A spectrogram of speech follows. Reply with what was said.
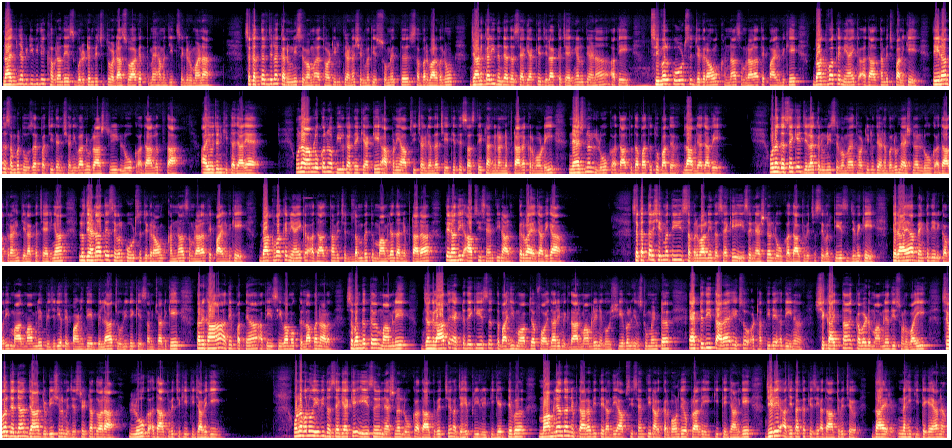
ਨਾਜ Punjabi TV ਦੇ ਖਬਰਾਂ ਦੇ ਇਸ ਬੁਲੇਟਿਨ ਵਿੱਚ ਤੁਹਾਡਾ ਸਵਾਗਤ। ਮੈਂ ਹਮਨਜੀਤ ਸਿੰਘ ਰੋਮਾਣਾ। ਸਕੱਤਰ ਜ਼ਿਲ੍ਹਾ ਕਾਨੂੰਨੀ ਸੇਵਾਵਾਂ ਅਥਾਰਟੀ ਲੁਧਿਆਣਾ ਸ਼੍ਰੀਮਤੀ ਸੁਮਿਤ ਸੱਬਰਵਾਲ ਵੱਲੋਂ ਜਾਣਕਾਰੀ ਦਿੰਦਿਆਂ ਦੱਸਿਆ ਗਿਆ ਕਿ ਜ਼ਿਲ੍ਹਾ ਕਚਹਿਰੀਆਂ ਲੁਧਿਆਣਾ ਅਤੇ ਸਿਵਲ ਕੋਰਟਸ ਜਗਰਾਉਂ, ਖੰਨਾ, ਸਮਰਾਲਾ ਤੇ ਪਾਇਲ ਵਿਖੇ ਵੱਖ-ਵੱਖ ਨਿਆਇਕ ਅਦਾਲਤਾਂ ਵਿੱਚ ਭਲ ਕੇ 13 ਦਸੰਬਰ 2025 ਦਿਨ ਸ਼ਨੀਵਾਰ ਨੂੰ ਰਾਸ਼ਟਰੀ ਲੋਕ ਅਦਾਲਤ ਦਾ ਆਯੋਜਨ ਕੀਤਾ ਜਾ ਰਿਹਾ ਹੈ। ਉਹਨਾਂ ਆਮ ਲੋਕਾਂ ਨੂੰ ਅਪੀਲ ਕਰਦੇ ਕਿਹਾ ਕਿ ਆਪਣੇ ਆਪਸੀ ਝਗੜਿਆਂ ਦਾ ਛੇਤੀ ਅਤੇ ਸਸਤੇ ਢੰਗ ਨਾਲ ਨਿਪਟਾਰਾ ਕਰਵਾਉਣ ਲਈ ਨੈਸ਼ਨਲ ਲੋਕ ਅਦਾਲਤ ਦਾ ਵੱਧ ਤੋਂ ਵੱਧ ਲਾਭ ਲਿਆ ਜਾਵੇ। ਉਹਨਾਂ ਦੱਸਿਆ ਕਿ ਜ਼ਿਲ੍ਹਾ ਕਾਨੂੰਨੀ ਸੇਵਾਵਾਂ ਅਥਾਰਟੀ ਲੁਧਿਆਣਾ ਵੱਲੋਂ ਨੈਸ਼ਨਲ ਲੋਕ ਅਦਾਲਤ ਰਾਹੀਂ ਜ਼ਿਲ੍ਹਾ ਕਚਹਿਰੀਆਂ, ਲੁਧਿਆਣਾ ਅਤੇ ਸਿਵਲ ਕੋਰਟਸ ਜਗਰਾਉਂ, ਖੰਨਾ, ਸਮਰਾਲਾ ਤੇ ਪਾਇਲ ਵਿਖੇ ਵੱਖ-ਵੱਖ ਨਿਆਇਕ ਅਦਾਲਤਾਂ ਵਿੱਚ ਲੰਬਿਤ ਮਾਮਲਿਆਂ ਦਾ ਨਿਪਟਾਰਾ ਧਿਰਾਂ ਦੀ ਆਪਸੀ ਸਹਿਮਤੀ ਨਾਲ ਕਰਵਾਇਆ ਜਾਵੇਗਾ। ਸਕੱਤਰ ਸ਼੍ਰੀਮਤੀ ਸੱਬਰਵਾਲ ਨੇ ਦੱਸਿਆ ਕਿ ਇਸ ਨੈਸ਼ਨਲ ਲੋਕ ਅਦਾਲਤ ਵਿੱਚ ਸਿਵਲ ਕੇਸ ਜਿਵੇਂ ਕਿ ਕਿਰਾਇਆ ਬੈਂਕ ਦੀ ਰਿਕਵਰੀ, ਮਾਲ ਮਾਮਲੇ, ਬਿਜਲੀ ਅਤੇ ਪਾਣੀ ਦੇ ਬਿੱਲਾਂ, ਚੋਰੀ ਦੇ ਕੇਸਾਂ ਨੂੰ ਛੱਡ ਕੇ ਤਨਖਾਹਾਂ ਅਤੇ ਪੱਤਿਆਂ ਅਤੇ ਸੇਵਾ ਮੁਕਤ ਲਾਭਾਂ ਨਾਲ ਸੰਬੰਧਿਤ ਮਾਮਲੇ, ਜੰਗਲਾਤ ਐਕਟ ਦੇ ਕੇਸ, ਤਬਾਹੀ ਮੁਆਵਜ਼ਾ, ਫੌਜਦਾਰੀ ਮਿਕਦਾਰ ਮਾਮਲੇ ਨੈਗੋਸ਼ੀਏਬਲ ਇਨਸਟਰੂਮੈਂਟ ਐਕਟ ਦੀ ਧਾਰਾ 138 ਦੇ ਅਧੀਨ ਸ਼ਿਕਾਇਤਾਂ, ਕਵਰਡ ਮਾਮਲਿਆਂ ਦੀ ਸੁਣਵਾਈ, ਸਿਵਲ ਜੱਜਾਂ ਜਾਂ ਜੁਡੀਸ਼ੀਅਲ ਮੈਜਿਸਟ੍ਰੇਟਾਂ ਦੁਆਰਾ ਲੋਕ ਅਦਾਲਤ ਵਿੱਚ ਕੀਤੀ ਜਾਵੇਗੀ। ਉਹਨਾਂ ਵੱਲੋਂ ਇਹ ਵੀ ਦੱਸਿਆ ਗਿਆ ਕਿ ਇਸ ਨੈਸ਼ਨਲ ਲੋਕ ਅਦਾਲਤ ਵਿੱਚ ਅਜਿਹੇ ਪ੍ਰੀ ਲਿਟੀਗੇਟਿਵ ਮਾਮਲਿਆਂ ਦਾ ਨਿਪਟਾਰਾ ਵੀ ਧਿਰਾਂ ਦੀ ਆਪਸੀ ਸਹਿਮਤੀ ਨਾਲ ਕਰਵਾਉਣ ਦੇ ਉਪਰਾਲੇ ਕੀਤੇ ਜਾਣਗੇ, ਜਿਹੜੇ ਅਜੇ ਤੱਕ ਕਿਸੇ ਅਦਾਲਤ ਵਿੱਚ ਦਾਇਰ ਨਹੀਂ ਕੀਤੇ ਗਏ ਹਨ।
